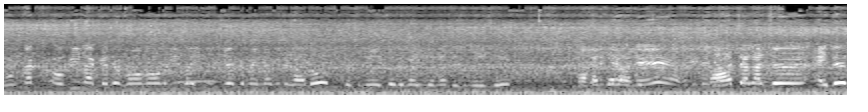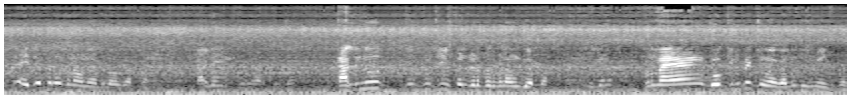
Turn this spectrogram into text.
ਹੁਣ ਤੱਕ ਉਹ ਵੀ ਲੱਗੇ ਤੇ ਫੋਨ ਆਉਣ ਵੀ ਬਾਈ ਦੂਜੇ ਕਮੈਨਾਂ ਵੀ ਦਿਖਾ ਦਿਓ। ਦਸ਼ਮੇਸ਼ ਤੇ ਦਿਖਾਈ ਜਾਂਦਾ ਦਸ਼ਮੇਸ਼ ਤੇ ਮਹਾ ਚੱਲ ਅੱਜ ਹਾਂ ਚੱਲ ਅੱਜ ਇਹਦੇ ਇਹਦੇ ਪਰ ਬਣਾਉਣੇ ਆ ਬਲੌਗ ਆਪਾਂ। ਕੱਲ ਕੱਲ ਨੂੰ ਦੂ- ਦੂਜੀ ਸਟੈਂਡਰਡ ਪਰ ਬਣਾਉਂਗੇ ਆਪਾਂ। ਠੀਕ ਹੈ ਨਾ? ਹੁਣ ਮੈਂ ਗੋਗੀ ਨੂੰ ਭੇਜੂਗਾ ਕੱਲ ਨੂੰ ਦਸ਼ਮੇਸ਼ ਪਰ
